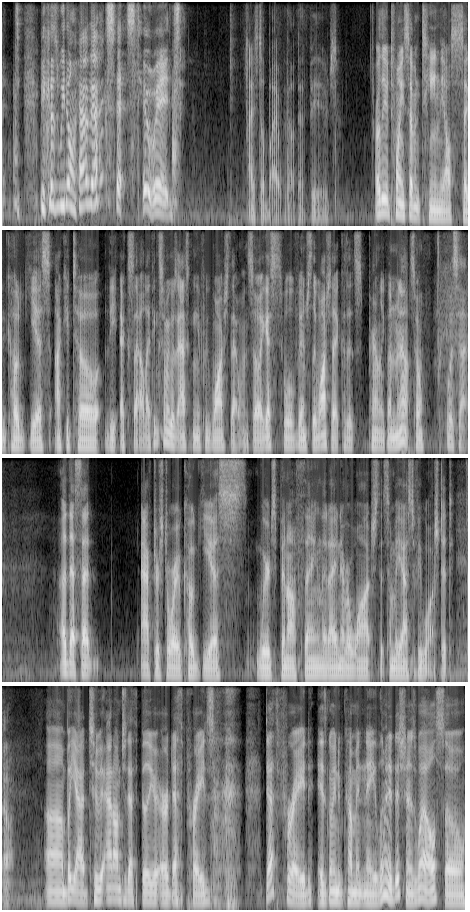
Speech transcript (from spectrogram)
because we don't have access to it. I still buy it without Death Billiards. Earlier 2017, they also said Code Geass Akito the Exiled. I think somebody was asking if we watched that one, so I guess we'll eventually watch that because it's apparently going to be out. So What's that? uh, that's that after story of Code Geass weird spin-off thing that I never watched that somebody asked if we watched it. Oh. Um, but yeah, to add on to Death Billiard or Death Parades, Death Parade is going to come in a limited edition as well. So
